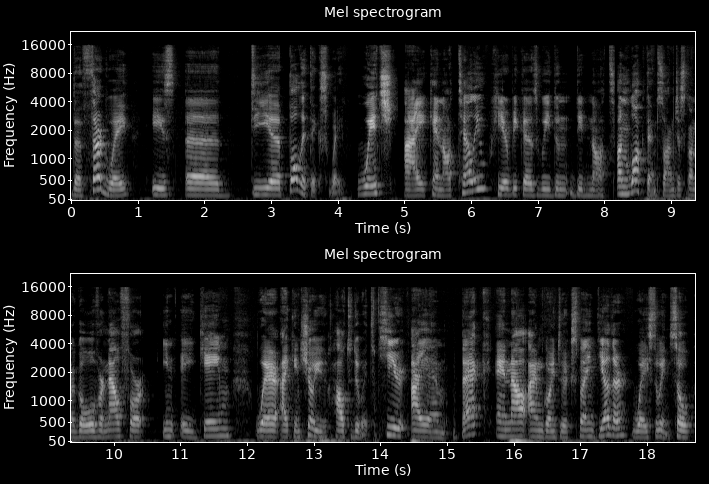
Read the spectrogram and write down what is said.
The third way is uh, the uh, politics way, which I cannot tell you here because we do, did not unlock them. So I'm just gonna go over now for in a game where I can show you how to do it. Here I am back and now I'm going to explain the other ways to win. So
